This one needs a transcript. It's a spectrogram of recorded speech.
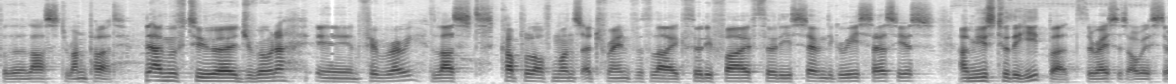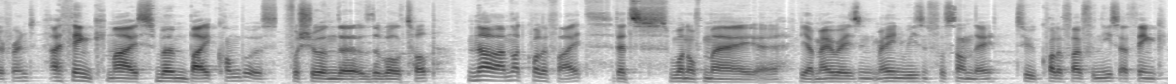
for the last run part. I moved to uh, Girona in February. The last couple of months I trained with like 35, 37 degrees Celsius. I'm used to the heat, but the race is always different. I think my swim bike combo is for sure in the, the world top. No, I'm not qualified. That's one of my uh, yeah my reason, main reasons for Sunday to qualify for Nice. I think,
